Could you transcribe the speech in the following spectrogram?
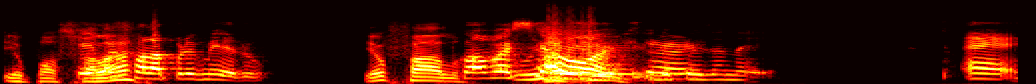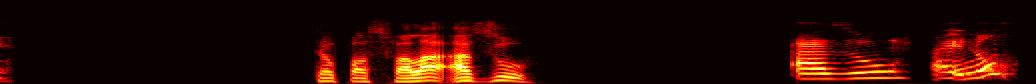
Eu posso Quem falar? vai falar primeiro? Eu falo. Qual vai ser a ordem? Depois É. Então eu posso falar? Azul. Azul. Aí não,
